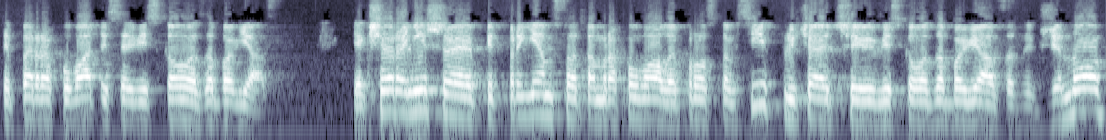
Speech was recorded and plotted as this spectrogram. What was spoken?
тепер рахуватися військово зобов'язані. Якщо раніше підприємства там рахували просто всіх, включаючи військовозобов'язаних жінок,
